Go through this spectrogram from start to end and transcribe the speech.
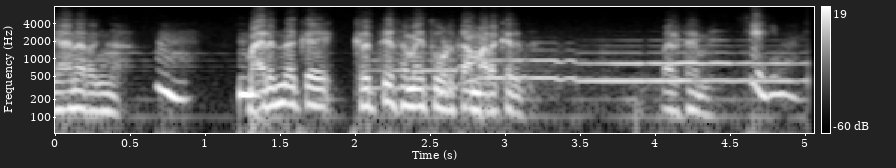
ഞാൻ ഇറങ്ങുക ഉം. മരുന്നൊക്കെ കൃത്യസമയത്ത് കൊടുക്കാൻ മറക്കരുത്. വരട്ടെ അമ്മേ. ശരി മോനെ.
